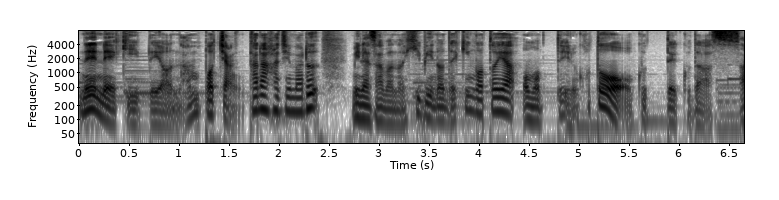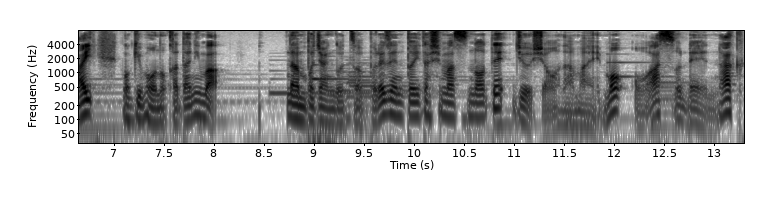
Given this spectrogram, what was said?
ねえねえ聞いてよ南歩ちゃんから始まる皆様の日々の出来事や思っていることを送ってください。ご希望の方にはなんぽちゃんグッズをプレゼントいたしますので、住所、お名前もお忘れなく、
